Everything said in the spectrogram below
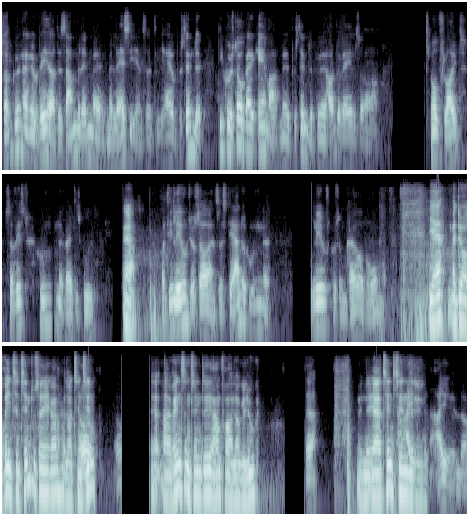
så begyndte han jo det, og det samme med dem med, med Lassie. Altså, de har jo bestemte, de kunne jo stå bag kameraet med bestemte håndbevægelser og små fløjt, så vidste hundene, hvad de skulle. Ja. Og de levede jo så, altså stjernehundene, de levede sgu som kræver på rummet. Ja, men det var rent Tintin, du sagde, ikke? Eller Tintin? Jo. Ja, nej, rent Tintin, det er ham fra Lucky Luke. Ja. Men ja, Tintin, Nej, øh, nej, eller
